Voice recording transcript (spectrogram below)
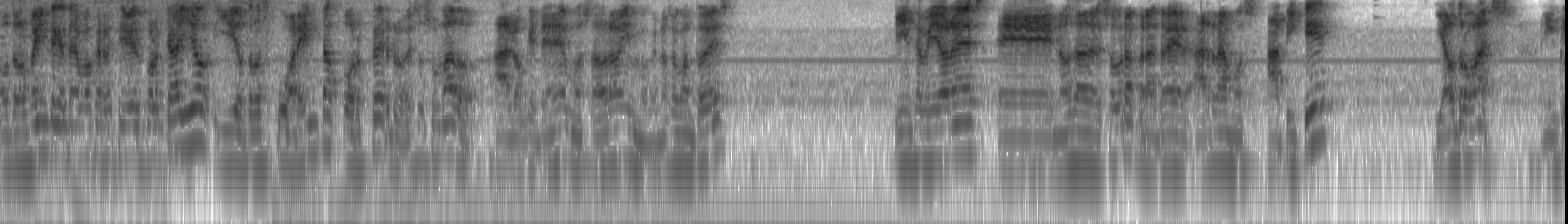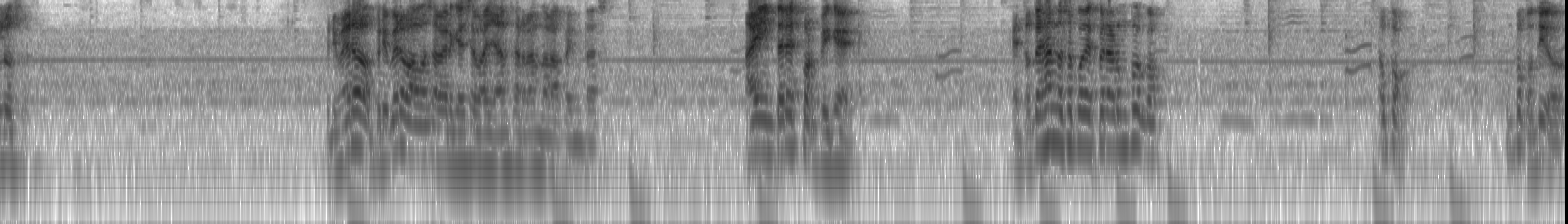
Otros 20 que tenemos que recibir por Cayo y otros 40 por Ferro. Eso sumado a lo que tenemos ahora mismo, que no sé cuánto es. 15 millones eh, nos da de sobra para traer a Ramos a Piqué y a otro más, incluso. Primero, primero vamos a ver que se vayan cerrando las ventas. Hay interés por Piqué. Entonces no se puede esperar un poco. Un poco. Un poco, tío.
